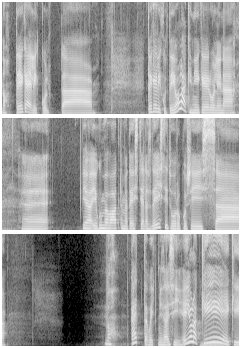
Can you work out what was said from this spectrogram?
noh, tegelikult tegelikult ei olegi nii keeruline ja, ja kui me vaatame tõesti jälle seda Eesti turgu, siis äh, noh, kättevõtmise asi, ei ole mm. keegi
